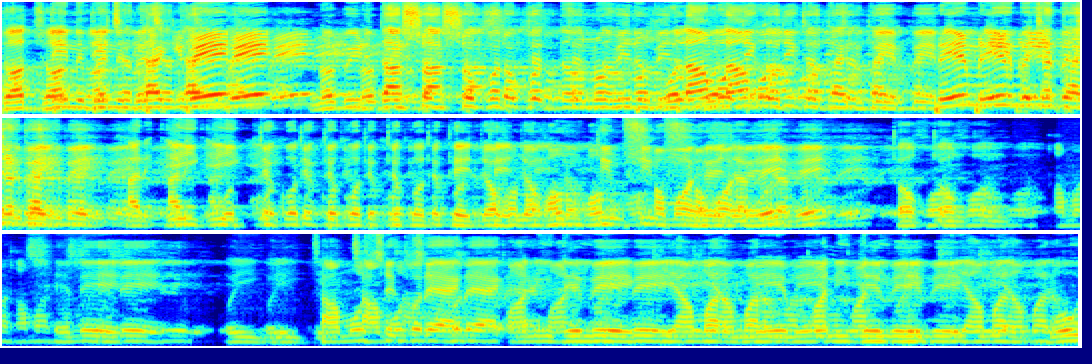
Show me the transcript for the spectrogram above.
যতদিন বেঁচে থাকবে নবীর দাসত্ব করতে নবীর গোলামতি করতে থাকবে প্রেম নিয়ে বেঁচে থাকবে। আর এই করতে করতে করতে করতে যখন অন্তিম সময় হয়ে যাবে তখন আমার ছেলে ওই চামচে করে এক পানি দেবে কি আমার মেয়ে পানি দেবে কি আমার বউ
